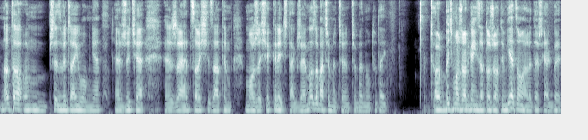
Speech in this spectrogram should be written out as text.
no to mm, przyzwyczaiło mnie życie, że coś za tym może się kryć. Także no zobaczymy, czy, czy będą tutaj być może organizatorzy o tym wiedzą, ale też jakby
